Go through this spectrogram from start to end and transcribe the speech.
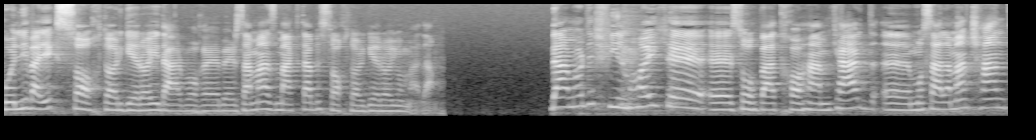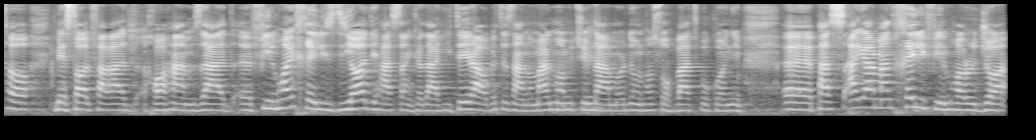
کلی و یک ساختارگرایی در واقع برسم. من از مکتب ساختارگرایی اومدم. در مورد فیلم هایی که صحبت خواهم کرد مسلما چند تا مثال فقط خواهم زد. فیلم های خیلی زیادی هستن که در حیطه روابط زن و مرد ما می‌تونیم در مورد اونها صحبت بکنیم. پس اگر من خیلی فیلم ها رو جا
